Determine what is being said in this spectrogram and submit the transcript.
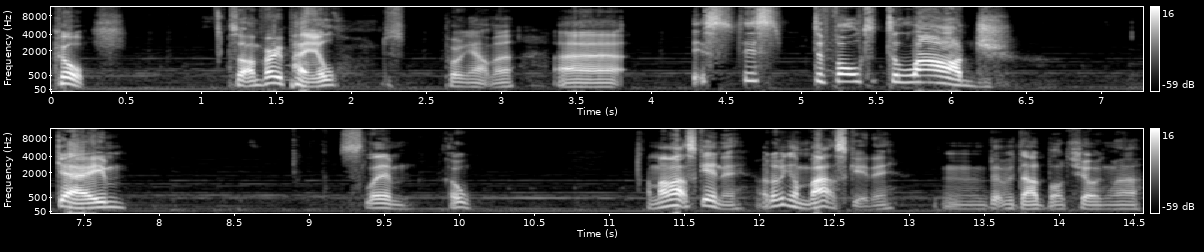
cool. So I'm very pale, putting out there. Uh, it's, it's defaulted to large. Game. Slim. Oh. Am I that skinny? I don't think I'm that skinny. Mm, bit of a dad bod showing there.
